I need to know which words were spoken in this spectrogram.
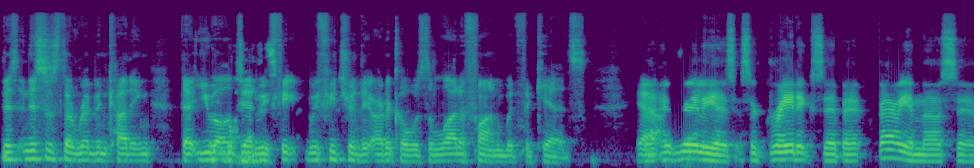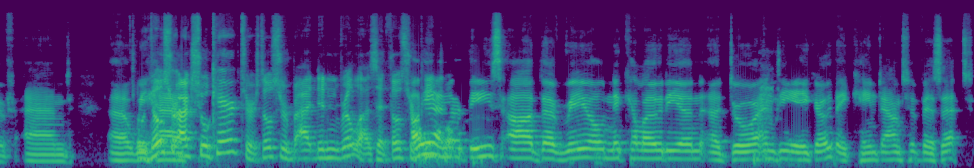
This and this is the ribbon cutting that you all did. We fe- we featured the article was a lot of fun with the kids. Yeah. yeah. it really is. It's a great exhibit, very immersive, and uh, we well, those have... are actual characters. Those are I didn't realize that those are. Oh people. yeah, no, these are the real Nickelodeon uh, Dora and Diego. They came down to visit,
